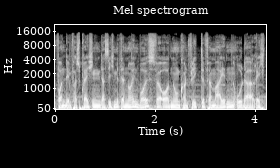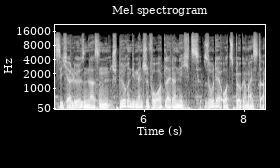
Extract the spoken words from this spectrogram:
Von dem Versprechen, dass sich mit der neuen Wolfsverordnung Konflikte vermeiden oder rechtssicher lösen lassen, spüren die Menschen vor Ort leider nichts, so der Ortsbürgermeister.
